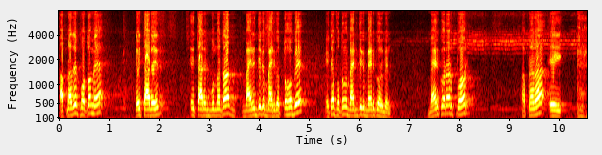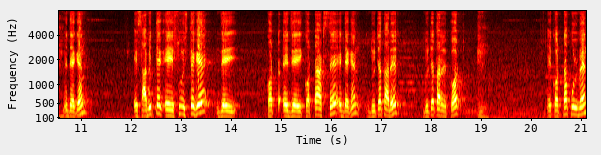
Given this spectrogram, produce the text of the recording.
আপনাদের প্রথমে এই তারের এই তারের বোনাটা বাইরের দিকে বাইর করতে হবে। এটা প্রথমে বাইরের দিকে বাইর করবেন। বাইর করার পর আপনারা এই দেখেন, এই সাবির থেকে, এই সুইচ থেকে যেই কটটা এই যে কটটা আসছে, এই দেখেন, দুইটা তারের দুইটা তারের কট। এই কটটা খুলবেন,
